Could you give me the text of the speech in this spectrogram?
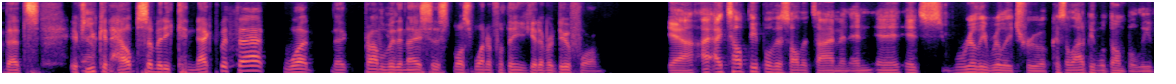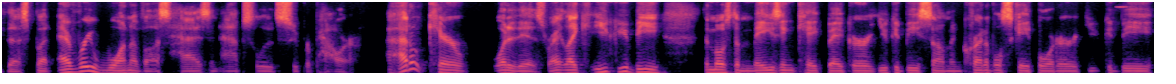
that's if yeah. you can help somebody connect with that, what that probably the nicest, most wonderful thing you could ever do for them. Yeah, I, I tell people this all the time, and and, and it's really really true because a lot of people don't believe this, but every one of us has an absolute superpower. I don't care what it is, right? Like you could be the most amazing cake baker. You could be some incredible skateboarder. You could be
